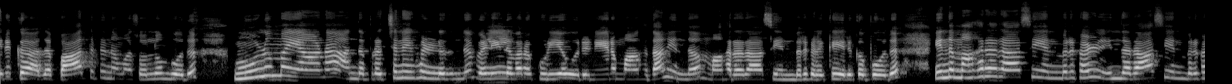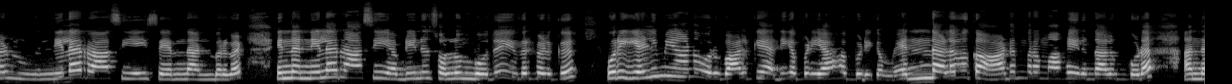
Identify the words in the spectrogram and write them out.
இருக்கு. அதை பார்த்துட்டு நம்ம சொல்லும் போது முழுமையான அந்த பிரச்சனைகள்ல இருந்து வெளியில வரக்கூடிய ஒரு நேரமாக தான் இந்த மகர ராசி என்பர்களுக்கு இருக்க போது இந்த மகர ராசி என்பர்கள் இந்த ராசி என்பர்கள் நில ராசியை சேர்ந்த அன்பர்கள். இந்த நில ராசி அப்படின்னு சொல்லும் போது இவர்களுக்கு ஒரு எளிமையான ஒரு வாழ்க்கை அதிகப்படியாக பிடிக்கும். எந்த அளவுக்கு ஆடம்பரமாக இருந்தாலும் கூட அந்த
